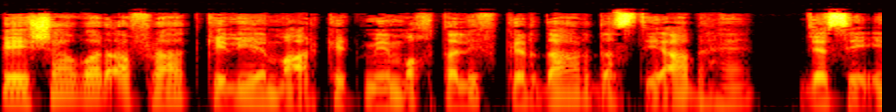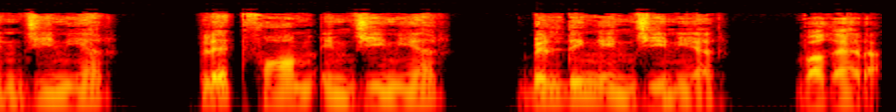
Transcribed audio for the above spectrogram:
पेशावर अफराद के लिए मार्केट में मुख्तलिफ़ किरदार दस्तियाब हैं, जैसे engineer platform engineer, building engineer वगैरह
